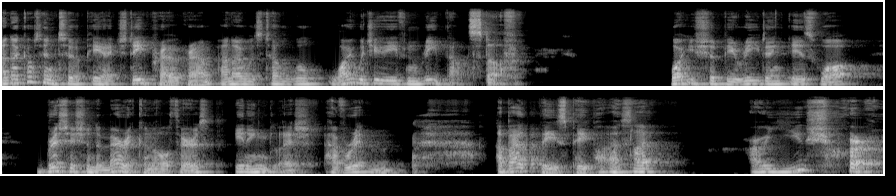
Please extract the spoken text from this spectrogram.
And I got into a PhD program and I was told, well, why would you even read that stuff? What you should be reading is what British and American authors in English have written about these people. I was like, are you sure?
